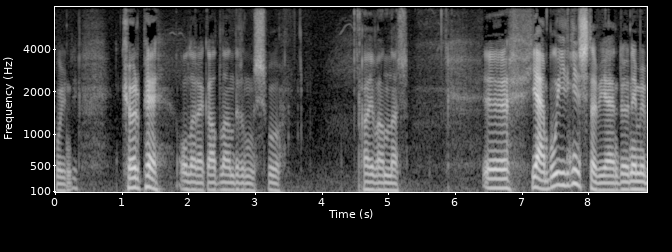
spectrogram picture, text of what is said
koyun değil. Körpe olarak adlandırılmış bu hayvanlar. Ee, yani bu ilginç tabii yani dönemi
